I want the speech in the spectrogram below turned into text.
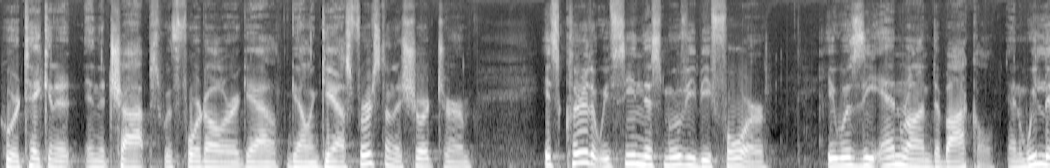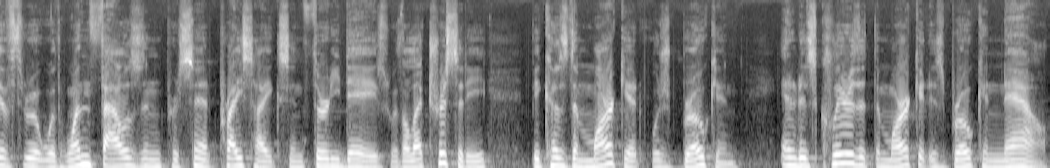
who are taking it in the chops with four dollar a gal gallon gas. First, on the short term, it's clear that we've seen this movie before. It was the Enron debacle, and we lived through it with 1,000 percent price hikes in 30 days with electricity because the market was broken. And it is clear that the market is broken now.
